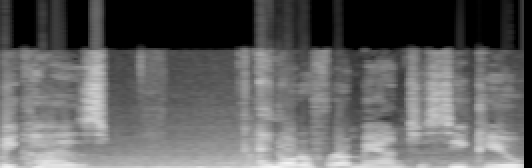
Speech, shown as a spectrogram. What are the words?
Because in order for a man to seek you,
